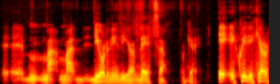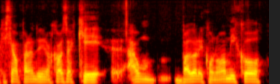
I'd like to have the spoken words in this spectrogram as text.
eh, ma, ma, di ordine di grandezza. Okay? E, e, quindi è chiaro che stiamo parlando di una cosa che eh, ha un valore economico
